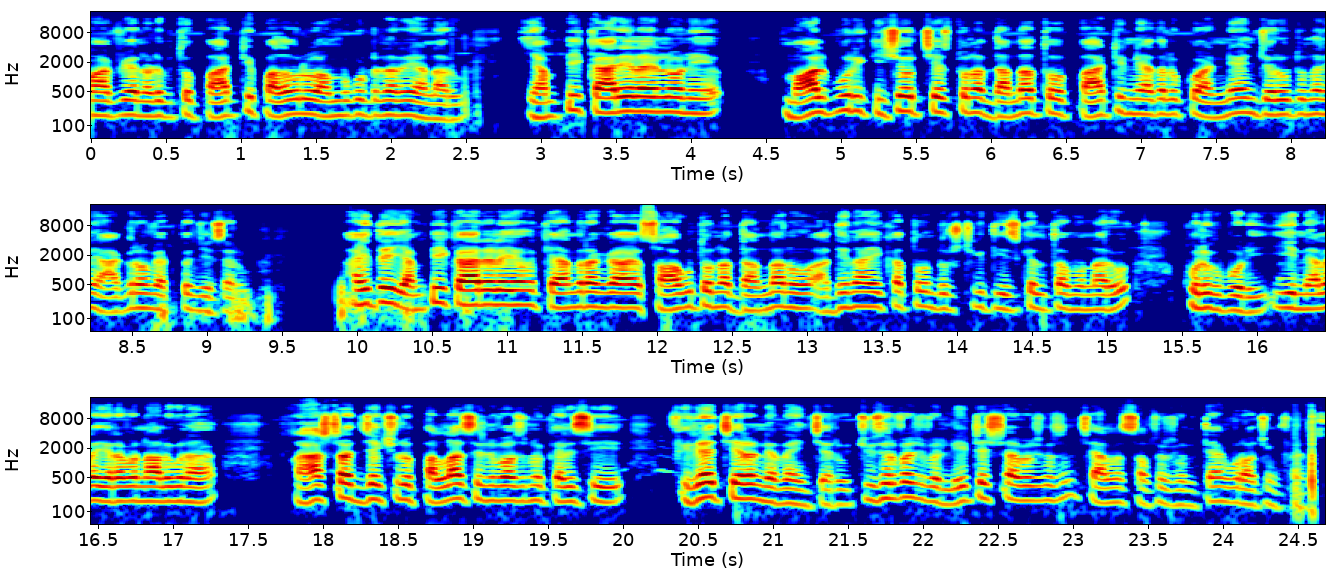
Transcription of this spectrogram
మాఫియా నడుపుతూ పార్టీ పదవులు అమ్ముకుంటున్నారని అన్నారు. ఎంపీ కార్యాలయంలోని మాల్పూరి కిషోర్ చేస్తున్న దందాతో పార్టీ నేతలకు అన్యాయం జరుగుతుందని ఆగ్రహం వ్యక్తం చేశారు. అయితే ఎంపీ కార్యాలయం కేంద్రంగా సాగుతున్న దందాను అధినాయకత్వం దృష్టికి తీసుకెళ్తామన్నారు కొలుగుపొడి ఈ నెల ఇరవై నాలుగున రాష్ట్ర అధ్యక్షుడు పల్లా శ్రీనివాసును కలిసి ఫిర్యాదు చేయాలని నిర్ణయించారు. చూసారు ఫ్రెండ్స్ లేటెస్ట్ అప్డేట్స్ కోసం channel subscribe thank for watching friends.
